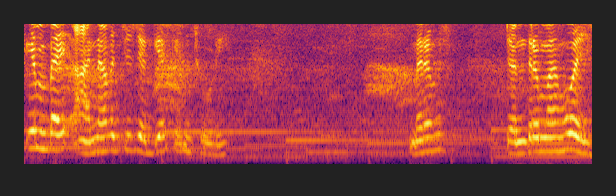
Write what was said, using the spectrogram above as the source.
કેમ ભાઈ, આના વચ્ચે જગ્યા કેમ છોડી? બરાબર? ચંદ્રમાં હોય.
